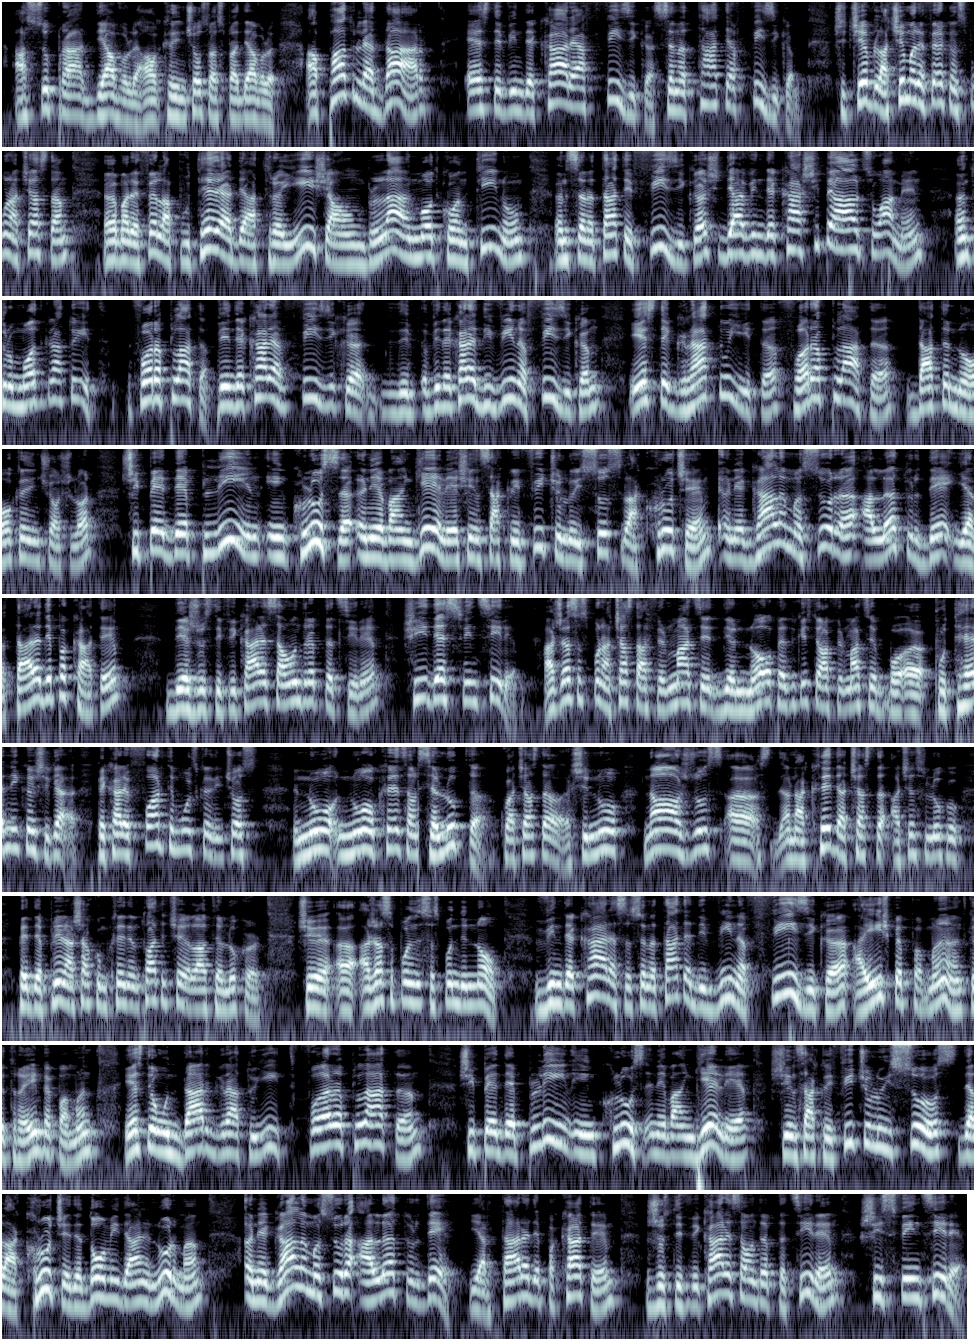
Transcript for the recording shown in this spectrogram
asupra diavolului, al credinciosului asupra diavolului. A patrulea dar este vindecarea fizică, sănătatea fizică. Și ce, la ce mă refer când spun aceasta? Mă refer la puterea de a trăi și a umbla în mod continuu în sănătate fizică și de a vindeca și pe alți oameni într-un mod gratuit fără plată. Vindecarea fizică, vindecarea divină fizică este gratuită, fără plată, dată nouă credincioșilor și pe deplin inclusă în Evanghelie și în sacrificiul lui Iisus la cruce, în egală măsură alături de iertare de păcate, de justificare sau îndreptățire și de sfințire. Aș vrea să spun această afirmație din nou pentru că este o afirmație uh, puternică și pe care foarte mulți credincioși nu, nu o cred sau se luptă cu aceasta și nu au ajuns uh, în a crede această, acest lucru pe deplin așa cum credem toate celelalte lucruri. Și uh, aș vrea să, pun, să spun din nou, vindecarea sau sănătatea divină fizică aici pe pământ, că trăim pe pământ, este un dar gratuit, fără plată și pe deplin inclus în Evanghelie și în sacrificiul lui Isus de la cruce de 2000 de ani în urmă, în egală măsură alături de iertare de păcate, justificare sau îndreptățire și sfințire.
